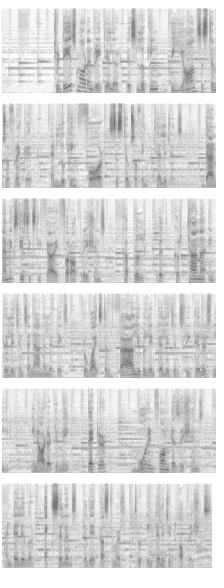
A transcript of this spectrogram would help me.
Today's modern retailer is looking beyond systems of record and looking for systems of intelligence. Dynamics 365 for operations coupled with Cortana Intelligence and Analytics provides the valuable intelligence retailers need in order to make better, more informed decisions and deliver excellence to their customers through intelligent operations.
